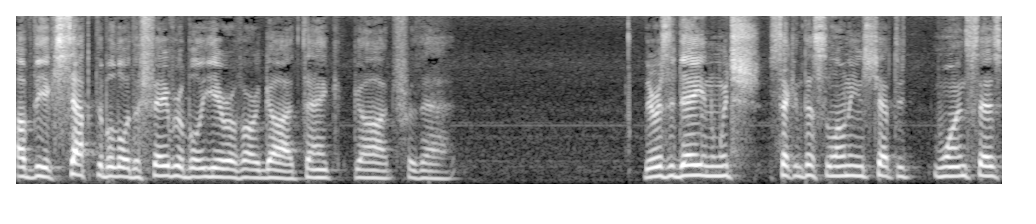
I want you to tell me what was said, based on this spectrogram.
of the acceptable or the favorable year of our God. Thank God for that. There is a day in which Second Thessalonians chapter 1 says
